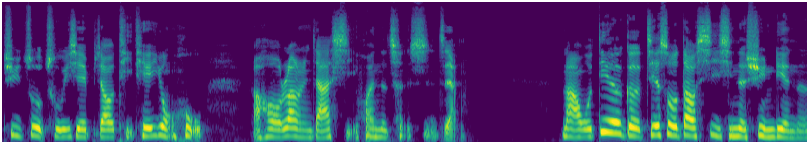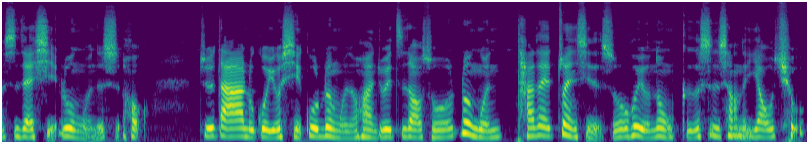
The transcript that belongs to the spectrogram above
去做出一些比较体贴用户，然后让人家喜欢的城市。这样，那我第二个接受到细心的训练呢，是在写论文的时候。就是大家如果有写过论文的话，你就会知道说，论文它在撰写的时候会有那种格式上的要求。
